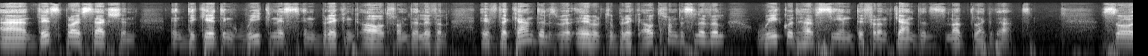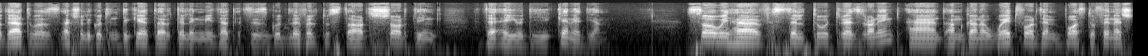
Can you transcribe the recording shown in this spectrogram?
and this price action indicating weakness in breaking out from the level. If the candles were able to break out from this level, we could have seen different candles, not like that. So that was actually good indicator telling me that it is good level to start shorting the AUD Canadian. So we have still two trades running and I'm gonna wait for them both to finish.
